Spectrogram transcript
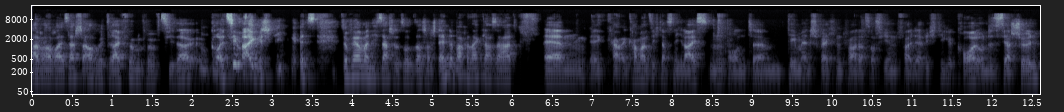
Aber weil Sascha auch mit 3,55 da im Kreuzheben eingestiegen ist, sofern man nicht Sascha, so einen Sascha Stendebach in der Klasse hat, ähm, äh, kann, kann man sich das nicht leisten. Und ähm, dementsprechend war das auf jeden Fall der richtige Call. Und es ist ja schön,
